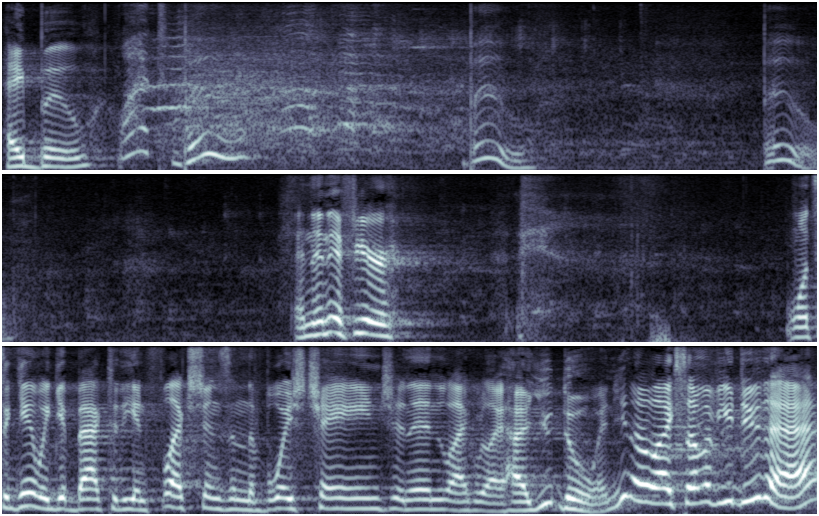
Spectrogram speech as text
Hey, boo. What? Boo. Boo. Boo. And then if you're once again we get back to the inflections and the voice change and then like we're like how you doing you know like some of you do that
